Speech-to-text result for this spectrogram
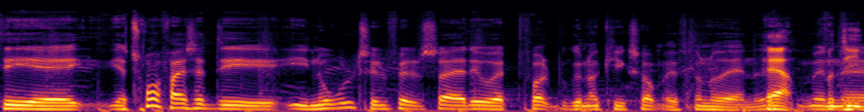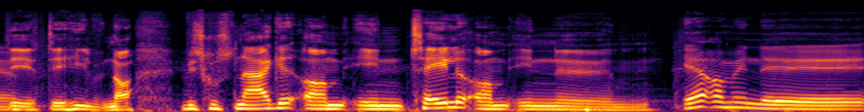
det, øh, jeg tror faktisk, at det i nogle tilfælde, så er det jo, at folk begynder at kigge sig om efter noget andet. Ja, men, fordi øh, det, det er helt... Nå, vi skulle snakke om en tale om en... Øh, Ja, om en, øh,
